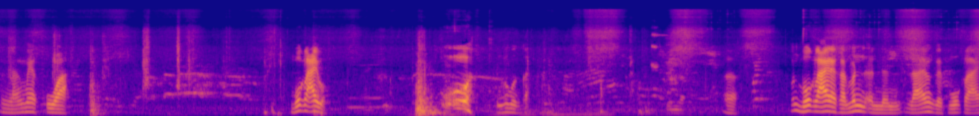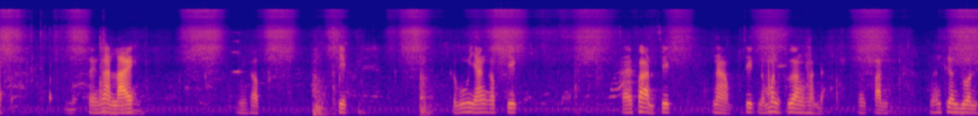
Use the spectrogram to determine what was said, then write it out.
บื้องหลังแม่ครัวบวกลายบ่ โอ้เป็นมาเบิ่งกันเออมันบวกลายแหละครับมันอันนั้นลายมันเกิดบวกลายใส่งานลายนี่ครับเช็คกับผู้มียังครับเช็คสายฟ้านเช็คน้ำเช็คน้ำมันเครื่องหันดะปั่นนั้นเครื่องยนต์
